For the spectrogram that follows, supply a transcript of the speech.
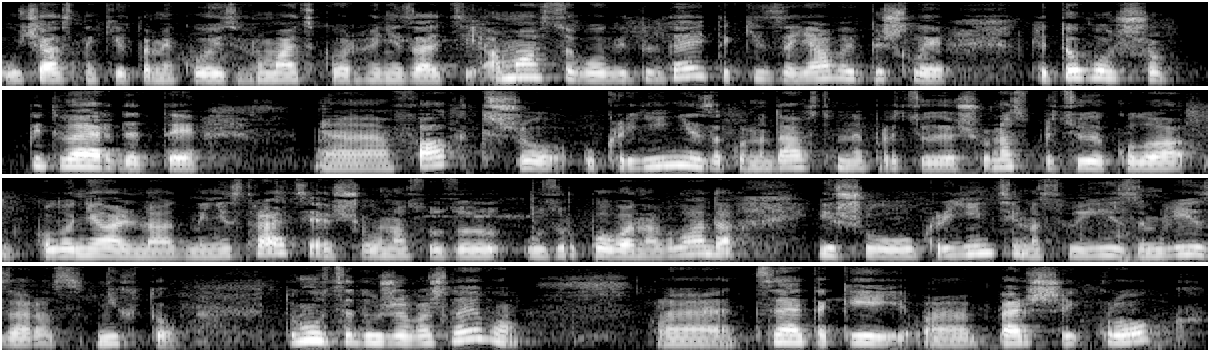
учасників там якоїсь громадської організації, а масово від людей такі заяви пішли для того, щоб підтвердити факт, що в Україні законодавство не працює, що у нас працює коло- колоніальна адміністрація, що у нас узур- узурпована влада, і що українці на своїй землі зараз ніхто. Тому це дуже важливо. Е, Це такий е, перший крок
